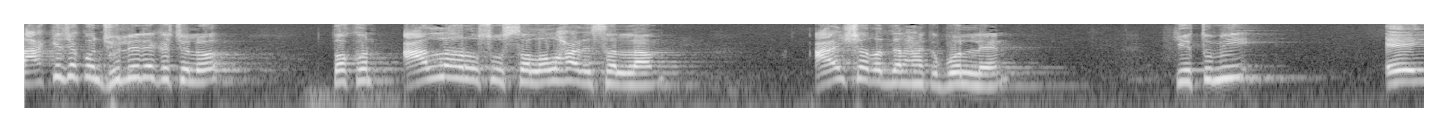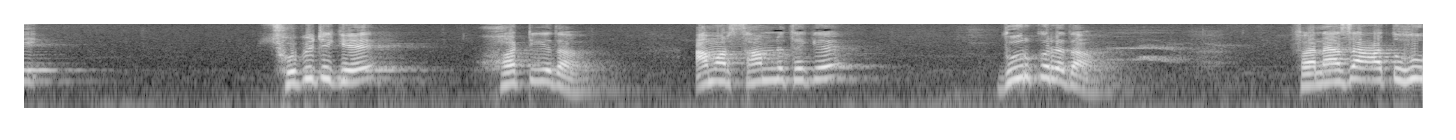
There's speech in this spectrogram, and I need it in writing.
তাকে যখন ঝুলিয়ে রেখেছিল, তখন আল্লাহ রসুল সাল্লাহ আলি সাল্লাম আয়সা রদানহাকে বললেন, কি তুমি এই ছবিটিকে হটিয়ে দাও, আমার সামনে থেকে দূর করে দাও। ফানাজা আতহু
